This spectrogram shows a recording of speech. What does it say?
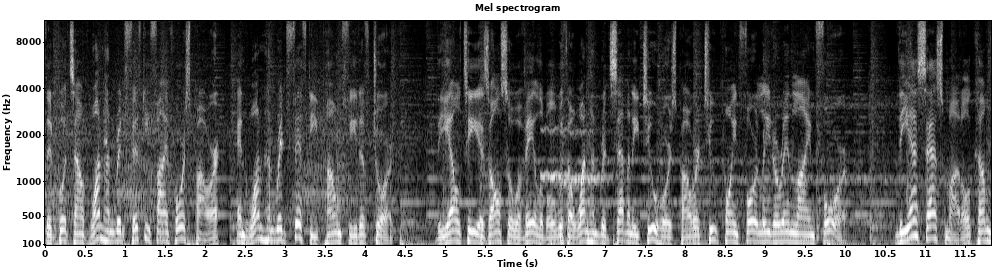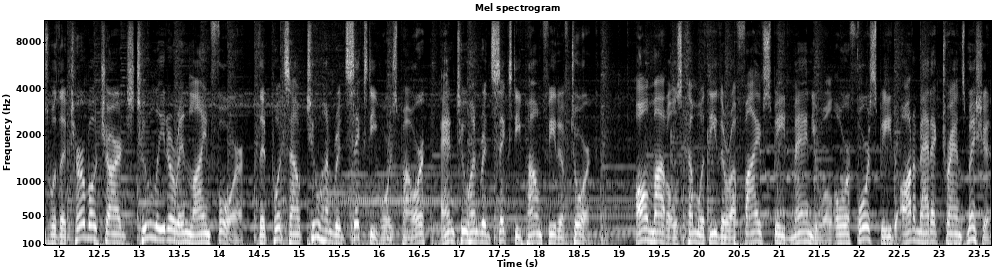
that puts out 155 horsepower and 150 pound-feet of torque. The LT is also available with a 172 horsepower 2.4-liter inline-four. The SS model comes with a turbocharged 2-liter inline-4 that puts out 260 horsepower and 260 pound-feet of torque. All models come with either a 5-speed manual or 4-speed automatic transmission,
